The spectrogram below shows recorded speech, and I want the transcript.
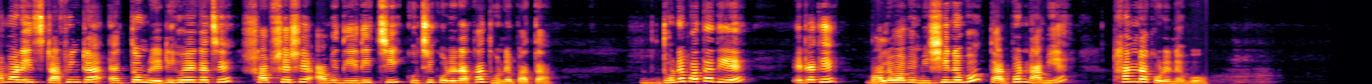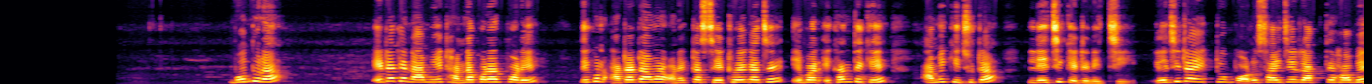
আমার এই স্টাফিংটা একদম রেডি হয়ে গেছে। সব শেষে আমি দিয়ে দিচ্ছি কুচি করে রাখা ধনে পাতা। ধনে পাতা দিয়ে এটাকে ভালোভাবে মিশিয়ে নেব, তারপর নামিয়ে ঠান্ডা করে নেব। বন্ধুরা, এটাকে নামিয়ে ঠান্ডা করার পরে দেখুন, আটাটা আমার অনেকটা সেট হয়ে গেছে। এবার এখান থেকে আমি কিছুটা লেচি কেটে নিচ্ছি। লেচিটা একটু বড় সাইজের রাখতে হবে।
